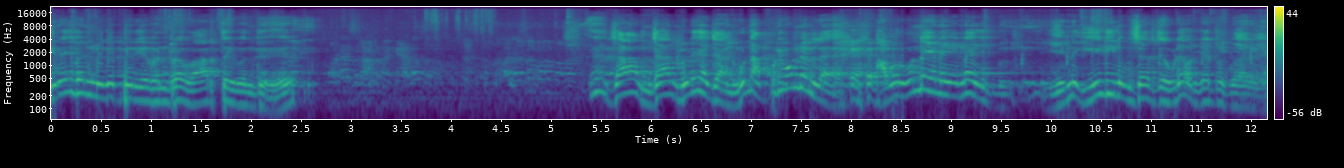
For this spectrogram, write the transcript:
இறைவன் மிகப்பெரியவன்ற வார்த்தை வந்து ஜான் ஜான் விடுங்க ஜான். ஒன்று அப்படி ஒன்றும் இல்லை. அவர் ஒன்றும் என்னை என்ன என்ன ஈடியில விசாரிச்சத கூட அவர் கேட்டு போறாருங்க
